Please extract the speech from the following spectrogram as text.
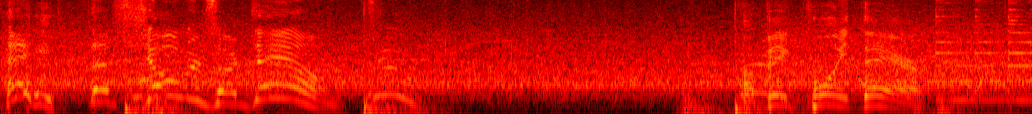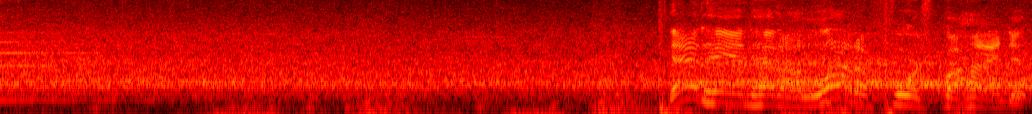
Hey, the shoulders are down. A big point there. That hand had a lot of force behind it.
